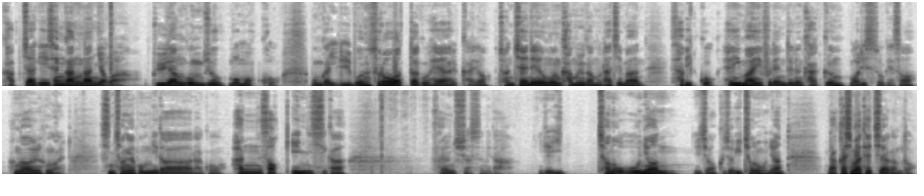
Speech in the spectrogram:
갑자기 생각난 영화 불량공주 모모코 뭔가 일본스러웠다고 해야 할까요? 전체 내용은 가물가물하지만 삽입곡 Hey My Friend는 가끔 머릿속에서 흥얼흥얼 신청해 봅니다. 라고 한석인 씨가 사연 주셨습니다. 이게 2005년이죠. 그죠? 2005년? 나카시마 테치야 감독.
